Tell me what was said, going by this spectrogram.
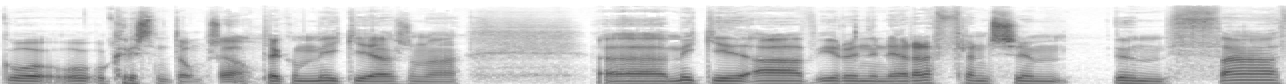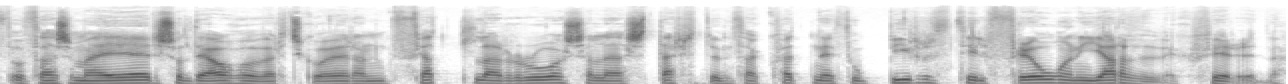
og, og, kristindóm sko. Tekum mikið af svona uh, mikið af í rauninni referensum um það og það sem að er svolítið áhugavert sko, er hann fjallar rosalega stert um það hvernig þú býrð til frjóan jarðveg fyrir þetta.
